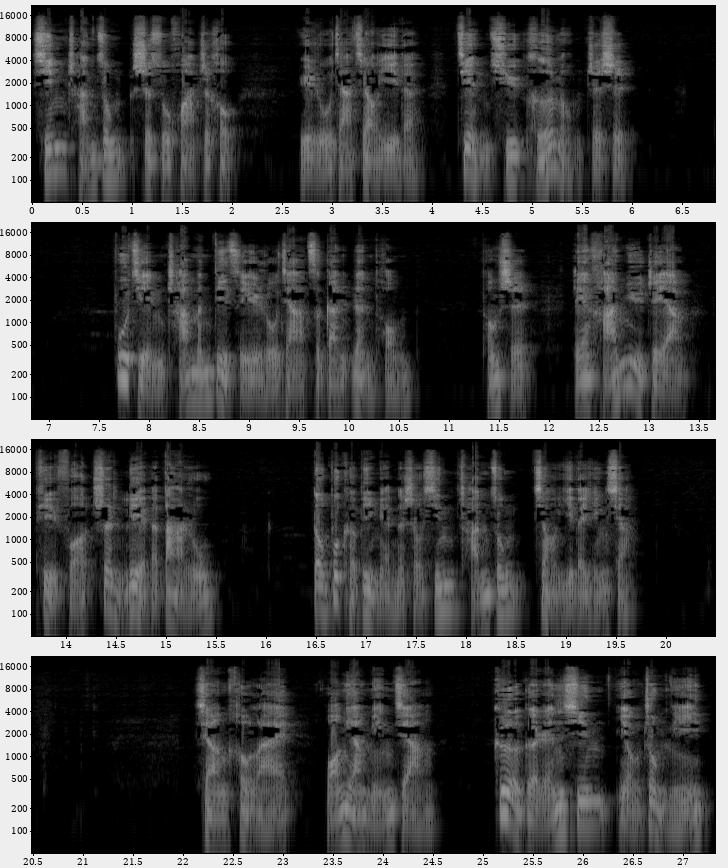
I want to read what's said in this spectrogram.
新禅宗世俗化之后与儒家教义的渐趋合拢之势。不仅禅门弟子与儒家自甘认同，同时连韩愈这样辟佛甚烈的大儒，都不可避免的受新禅宗教义的影响。像后来王阳明讲“各个人心有众泥，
